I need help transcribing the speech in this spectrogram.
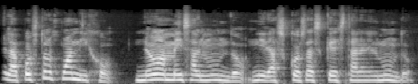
El apóstol Juan dijo, No améis al mundo ni las cosas que están en el mundo.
